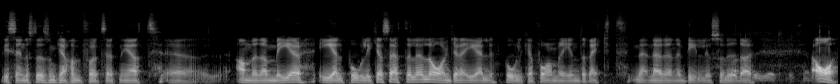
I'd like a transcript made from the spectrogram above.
vissa industrier som kanske har förutsättningar att eh, använda mer el på olika sätt eller lagra el på olika former indirekt när, när den är billig och så vidare. Ja,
